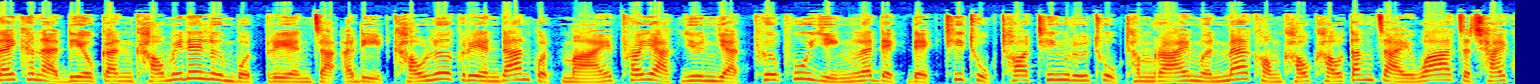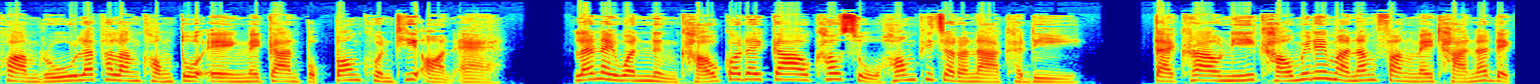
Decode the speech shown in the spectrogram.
ในขณะเดียวกันเขาไม่ได้ลืมบทเรียนจากอดีตเขาเลือกเรียนด้านกฎหมาย เพราะอยากยืนหยัดเพื่อผู้หญิงและเด็กๆ ที่ถูกทอดทิ้งหรือถูกทำร้ายเหมือนแม่ของเขาเขาตั้งใจว่าจะใช้ความรู้และพลังของตัวเองในการปกป้องคนที่อ่อนแอ และในวันหนึ่งเขาก็ได้ก้าวเข้าสู่ห้องพิจารณาคดี แต่คราวนี้เขาไม่ได้มานั่งฟังในฐานะเด็ก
